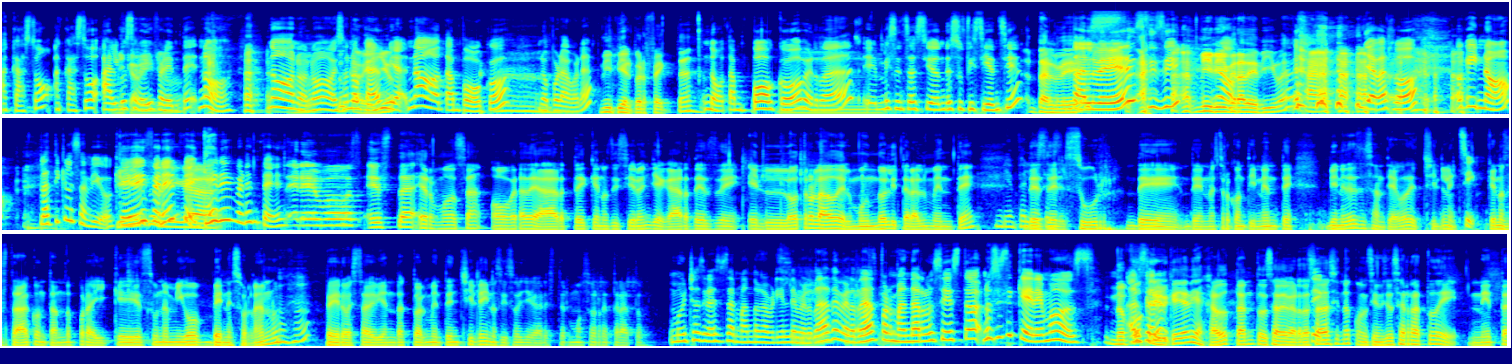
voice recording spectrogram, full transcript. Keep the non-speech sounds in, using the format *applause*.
¿Acaso? ¿Acaso algo ¿Mi se ve diferente? No, no, no, *laughs* no, ¿Tu eso no cabello? cambia. No, tampoco. No por ahora. *gasps* Mi piel perfecta. No, tampoco, ¿verdad? Eh, mi sensación de suficiencia. Tal vez. Tal vez, sí, sí. *laughs* Mi No. vibra de diva. *laughs* ya bajó. Ok, no. Platícales, amigo. ¿Qué, ¿Qué diferente? amiga? ¿Qué diferente? Tenemos esta hermosa obra de arte que nos hicieron llegar desde el otro lado del mundo, literalmente. Bien felices. Desde el sur de, de nuestro continente. Viene desde Santiago de Chile. Sí. Que nos estaba contando por ahí que es un amigo venezolano, pero está viviendo actualmente en Chile y nos hizo llegar este hermoso retrato. Muchas gracias, Armando Gabriel, de Sí, verdad, de verdad, gracias. por mandarnos esto. No sé si queremos. No puedo hacer- creer que haya viajado tanto. O sea, de verdad Sí. estaba haciendo conciencia hace rato de neta.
